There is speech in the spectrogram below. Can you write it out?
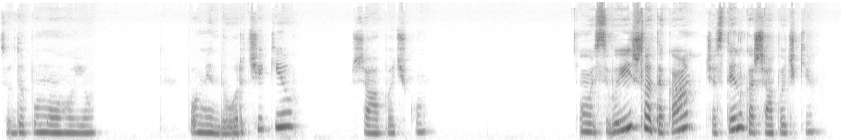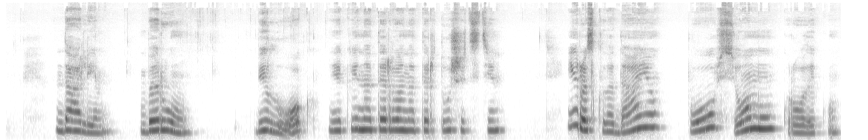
за допомогою помідорчиків шапочку. Ось вийшла така частинка шапочки. Далі беру білок, який натерла на тертушечці, і розкладаю по всьому кролику.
